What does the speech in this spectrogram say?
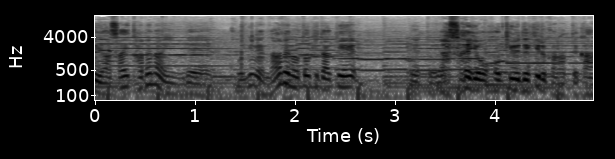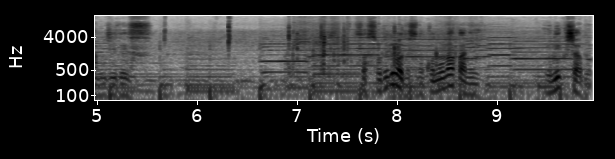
僕野菜食べないんでこういうね鍋の時だけ、えっと野菜を補給できるかなって感じです。さあそれではですねこの中にお肉しゃぶ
